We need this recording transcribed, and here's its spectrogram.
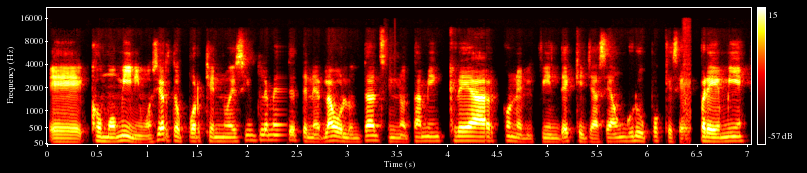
eh, como mínimo, ¿cierto? Porque no es simplemente tener la voluntad, sino también crear con el fin de que ya sea un grupo que se premie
